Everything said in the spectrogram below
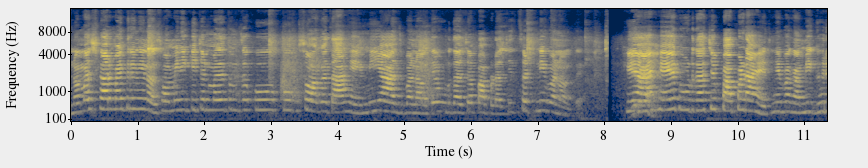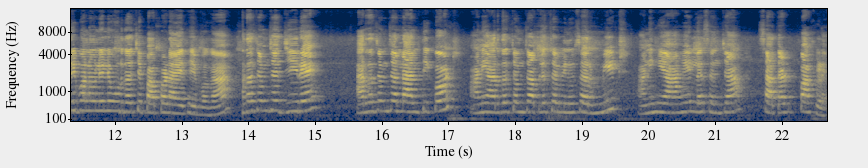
नमस्कार मैत्रिणीनं स्वामिनी किचनमध्ये तुमचं खूप खूप स्वागत आहे. मी आज बनवते उडदाच्या पापडाची चटणी बनवते. हे आहेत उडदाचे पापड आहेत. हे बघा मी घरी बनवलेले उडदाचे पापड आहेत हे बघा. अर्धा चमचा जिरे अर्धा चमचा लाल तिखट आणि अर्धा चमचा आपल्या चवीनुसार मीठ आणि हे आहे लसणच्या सात आठ पाकळ्या.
